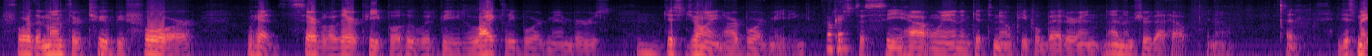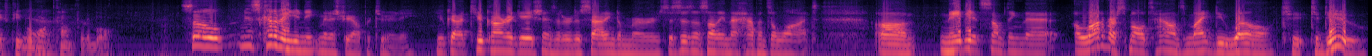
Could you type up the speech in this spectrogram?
for the month or two before, we had several of their people who would be likely board members. Just join our board meeting. Okay. Just to see how it went and get to know people better, and, and I'm sure that helped. You know, it, it just makes people yeah. more comfortable. So it's kind of a unique ministry opportunity. You've got two congregations that are deciding to merge. This isn't something that happens a lot. Um, maybe it's something that a lot of our small towns might do well to, to do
